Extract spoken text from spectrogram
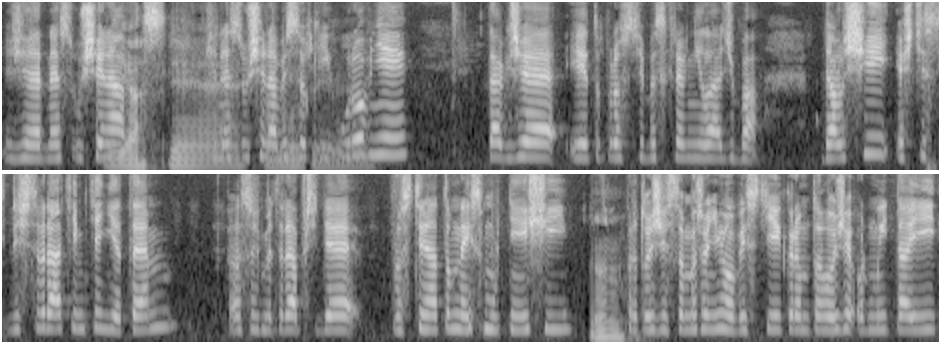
Že dnes už je na, Jasně, že dnes už je na vysoké úrovni, takže je to prostě bezkrevní léčba. Další, ještě když se vrátím těm dětem, což mi teda přijde prostě na tom nejsmutnější, ano. protože samozřejmě ho vystí, krom toho, že odmítají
